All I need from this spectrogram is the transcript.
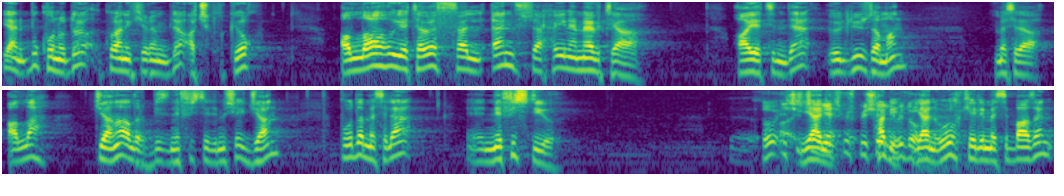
Yani bu konuda Kur'an-ı Kerim'de açıklık yok. Allahu yeteveffel enfse hine mevtiha ayetinde öldüğü zaman mesela Allah canı alır. Biz nefis dediğimiz şey can. Burada mesela e, nefis diyor. O iç içe geçmiş bir şey tabii, gibi de. Yani ruh kelimesi bazen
